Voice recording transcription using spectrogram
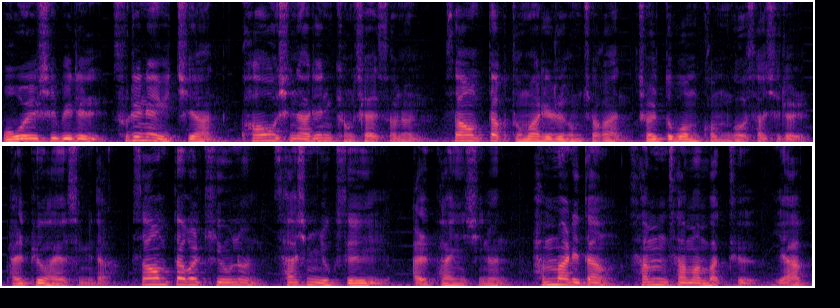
5월 11일 수린에 위치한 콰오 시나린 경찰서는 싸움닭 두 마리를 훔쳐간 절도범 검거 사실을 발표하였습니다. 싸움닭을 키우는 46세의 알파인 씨는 한 마리당 3, 4만 바트 약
